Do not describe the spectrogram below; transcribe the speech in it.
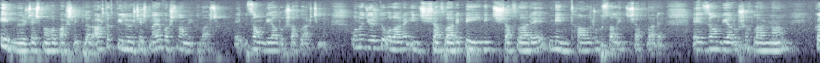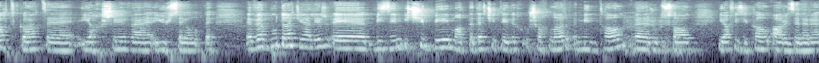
elm öyrəşməyə başlayıblar. Artıq dil öyrəşməyə başlamayıblar. E, Zambiyalı uşaqlar kimi. Ona görə də onların inkişafları, beyin inkişafları, mental, ruhsal inkişafları e, Zambiyalı uşaqlarla qat-qat e, yaxşı və yüksək olubdur. Və bu da gəlir bizim 2B maddədəki dedik uşaqlar mental və ruhsal ya fizikal arızələrə,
